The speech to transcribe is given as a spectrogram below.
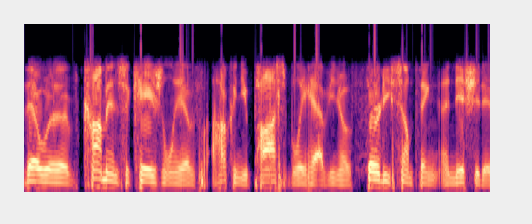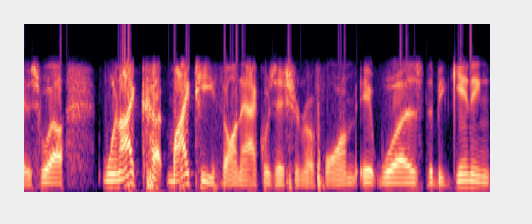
there were comments occasionally of how can you possibly have you know 30 something initiatives. Well, when I cut my teeth on acquisition reform, it was the beginning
